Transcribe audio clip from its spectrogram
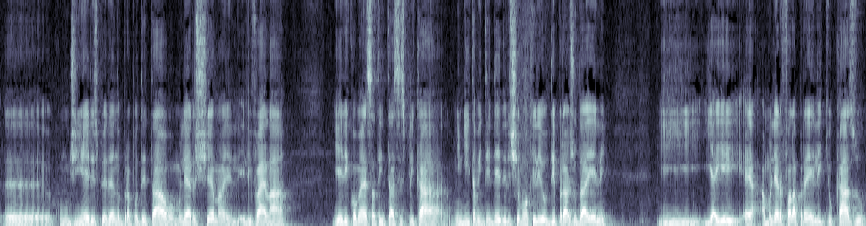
uh, com dinheiro esperando para poder tal, a mulher chama, ele, ele, vai lá, e ele começa a tentar se explicar, ninguém estava entendendo, ele chamou aquele Yehudi para ajudar ele, e, e aí é, a mulher fala para ele que o caso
